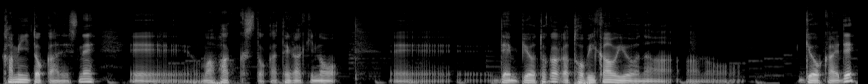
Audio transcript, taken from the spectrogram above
紙とかですね、えーまあ、ファックスとか手書きの、えー伝票とかが飛び交うような、あの、業界で、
